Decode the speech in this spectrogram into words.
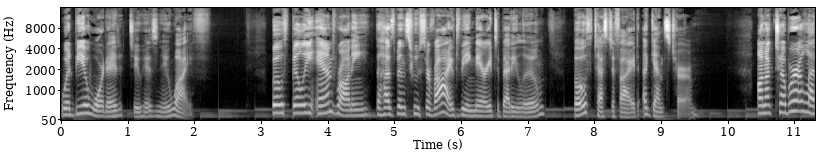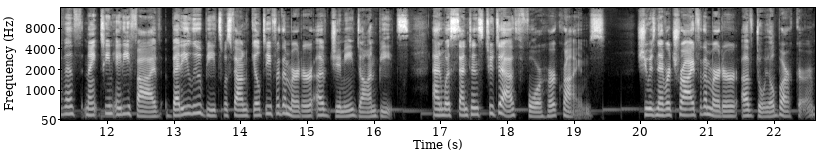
would be awarded to his new wife. Both Billy and Ronnie, the husbands who survived being married to Betty Lou, both testified against her. On October 11th, 1985, Betty Lou Beets was found guilty for the murder of Jimmy Don Beets and was sentenced to death for her crimes. She was never tried for the murder of Doyle Barker.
